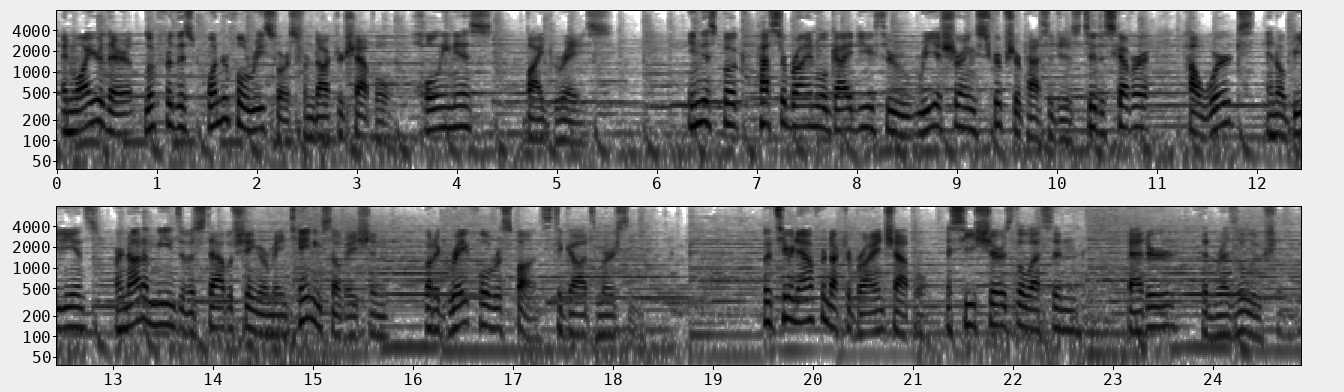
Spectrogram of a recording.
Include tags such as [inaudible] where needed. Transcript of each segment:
And while you're there, look for this wonderful resource from Dr. Chapell Holiness by Grace. In this book, Pastor Bryan will guide you through reassuring scripture passages to discover how works and obedience are not a means of establishing or maintaining salvation, but a grateful response to God's mercy. Let's hear now from Dr. Bryan Chapell as he shares the lesson Better Than Resolutions.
